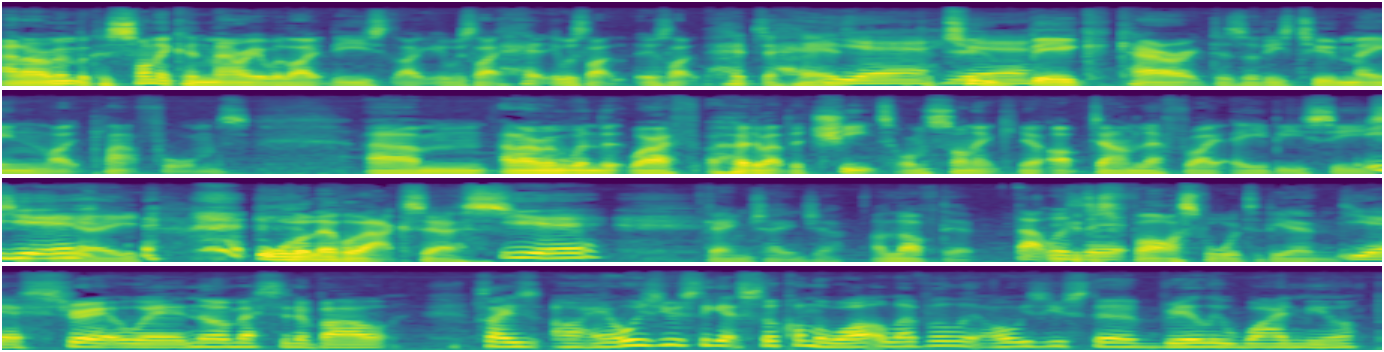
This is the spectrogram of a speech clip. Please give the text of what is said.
And I remember because Sonic and Mario were like these, like it was like he- it was like it was like head to head, Yeah, two yeah. big characters of these two main like platforms. Um, and I remember when, the, when I heard about the cheat on Sonic, you know, up, down, left, right, A, B, C, C, D, Yeah. A, all the level access yeah, game changer. I loved it. That you was could just fast forward to the end. yeah. Straight away, no messing about. So I, I always used to get stuck on the water level. It always used to really wind me up.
